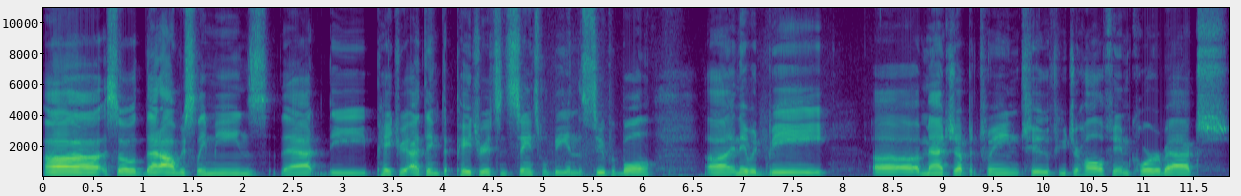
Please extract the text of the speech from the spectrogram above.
Uh, so that obviously means that the Patriot. I think the Patriots and Saints will be in the Super Bowl, uh, and it would be uh, a matchup between two future Hall of Fame quarterbacks,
